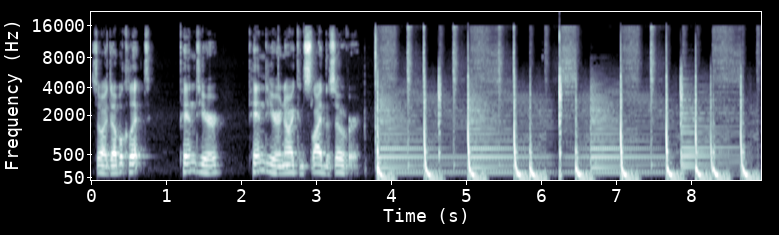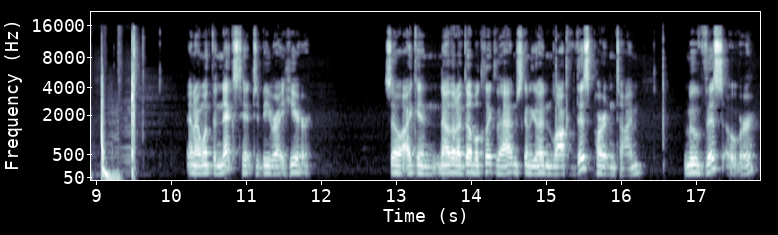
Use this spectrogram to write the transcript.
So I double clicked, pinned here, pinned here, now I can slide this over. And I want the next hit to be right here. So I can, now that I've double clicked that, I'm just going to go ahead and lock this part in time, move this over.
